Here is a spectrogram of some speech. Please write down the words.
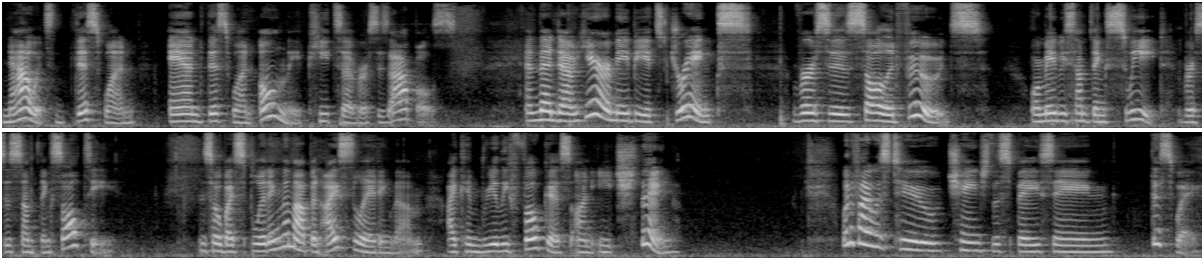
Now it's this one and this one only, pizza versus apples. And then down here, maybe it's drinks versus solid foods, or maybe something sweet versus something salty. And so by splitting them up and isolating them, I can really focus on each thing. What if I was to change the spacing this way?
